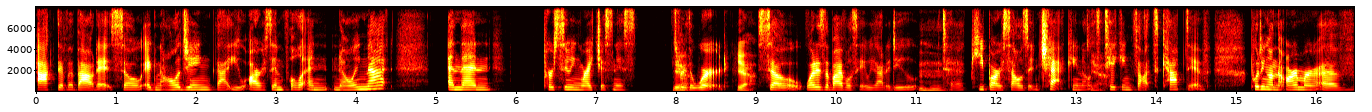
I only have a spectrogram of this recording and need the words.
active about it. So acknowledging that you are sinful and knowing that, and then pursuing righteousness through Yeah. the word. yeah So, what does the Bible say we got to do to keep ourselves in check? You know, it's Yeah. taking thoughts captive, putting on the armor of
